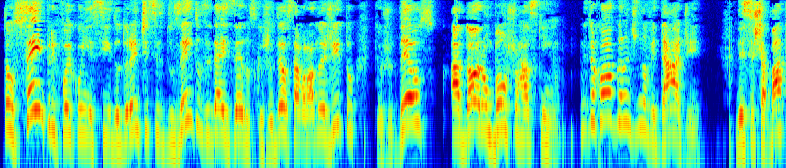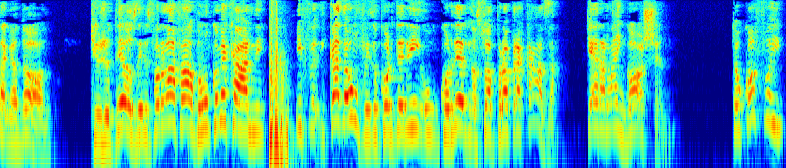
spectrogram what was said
Então sempre foi conhecido, durante esses 210 anos que os judeus estavam lá no Egito, que os judeus adoram um bom churrasquinho. Então qual a grande novidade desse Shabbat Agadol? Que os judeus eles foram lá e falaram, vamos comer carne. E, e, cada um fez um cordeirinho, um cordeiro na sua própria casa, que era lá em Goshen. Então qual foi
